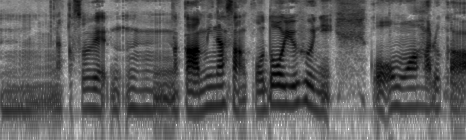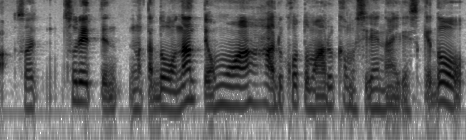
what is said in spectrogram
うん、なんかそれ、うん、なんか皆さんこうどういうふうにこう思わはるか、それ、それってなんかどうなって思わはることもあるかもしれないですけど、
